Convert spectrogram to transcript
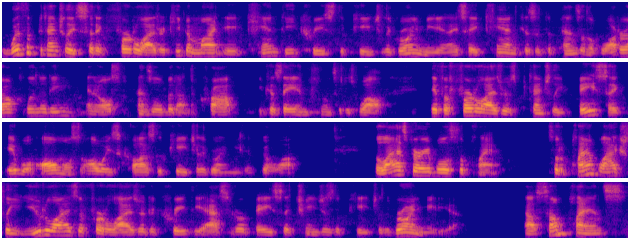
with a potentially acidic fertilizer, keep in mind it can decrease the pH of the growing media. And I say can because it depends on the water alkalinity and it also depends a little bit on the crop because they influence it as well. If a fertilizer is potentially basic, it will almost always cause the pH of the growing media to go up. The last variable is the plant. So the plant will actually utilize the fertilizer to create the acid or base that changes the pH of the growing media. Now, some plants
